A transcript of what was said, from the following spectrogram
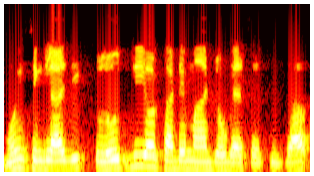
Mohit Singla ji closely ਔਰ ਸਾਡੇ ਮਾਨਯੋਗ ਐਸਐਸਪੀ ਸਾਹਿਬ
